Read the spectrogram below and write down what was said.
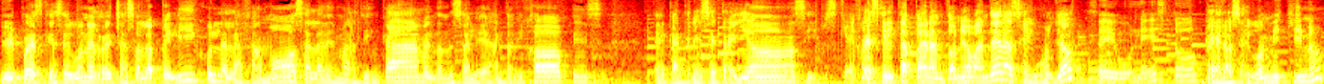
y pues que según él rechazó la película, la famosa, la de Martin Campbell donde sale Anthony Hopkins. eh, Catherine Zeta-Jones y pues que fue escrita para Antonio Banderas, según yo. Según esto. Pero según Miki, no.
